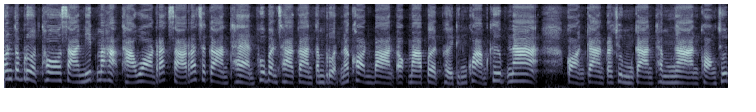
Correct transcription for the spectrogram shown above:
พลตำรวจโทสานิตมหาถาวรรักษาราชการแทนผู้บัญชาการตำรวจนครบาลออกมาเปิดเผยถึงความคืบหน้า ก่อนการประชุมการทำงานของชุด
